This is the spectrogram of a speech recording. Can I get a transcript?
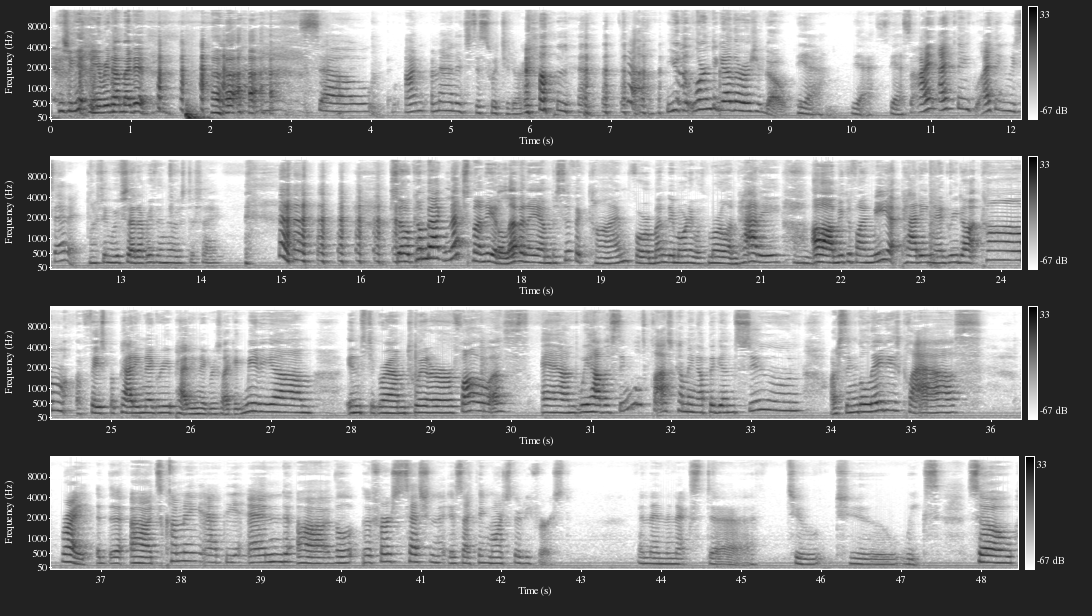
Because you hit me every time I did. so I'm, I managed to switch it around. yeah, you learn together as you go. Yeah. Yes. Yes. I, I think I think we said it. I think we've said everything there is to say. so come back next Monday at 11 a.m. Pacific time for Monday Morning with Merle and Patti. Mm. Um, you can find me at pattinegri.com, Facebook Patti Negri, Patti Negri Psychic Medium, Instagram, Twitter. Follow us. And we have a singles class coming up again soon, our single ladies class. Right. Uh, it's coming at the end. Uh, the, the first session is, I think, March 31st. And then the next uh, two, two weeks. So,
